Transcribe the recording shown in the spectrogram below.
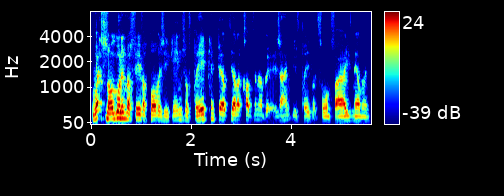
what's not going in my favour, Paul, is the games we've played compared to other clubs in about is I think we've played like four and five more than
